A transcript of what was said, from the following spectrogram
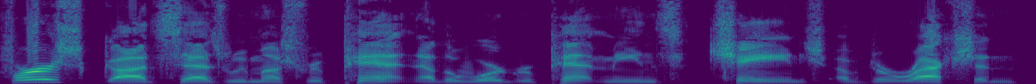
first, God says we must repent. Now, the word repent means change of direction.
